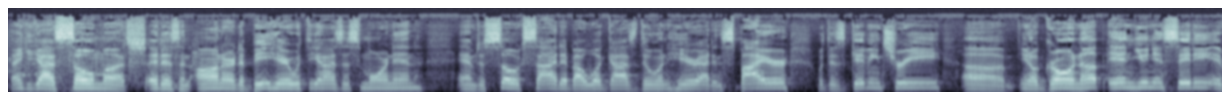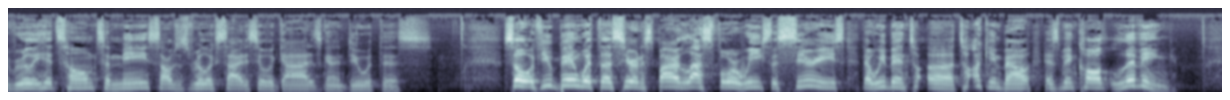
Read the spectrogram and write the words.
Thank you guys so much. It is an honor to be here with you guys this morning. And I'm just so excited about what God's doing here at Inspire with this giving tree. Uh, you know, growing up in Union City, it really hits home to me. So I'm just real excited to see what God is going to do with this. So, if you've been with us here at Inspire the last four weeks, the series that we've been t- uh, talking about has been called Living.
